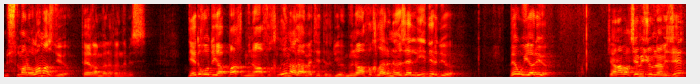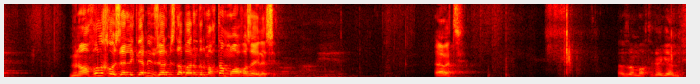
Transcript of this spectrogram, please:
Müslüman olamaz diyor Peygamber Efendimiz. Dedikodu yapmak münafıklığın alametidir diyor. Münafıkların özelliğidir diyor. Ve uyarıyor. Cenab-ı Hak cemi cümlemizi münafıklık özelliklerini üzerimizde barındırmaktan muhafaza eylesin. Evet. Ezan vakti de gelmiş.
